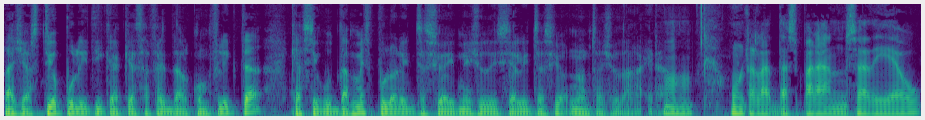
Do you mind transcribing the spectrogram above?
la gestió política que s'ha fet del conflicte, que ha sigut de més polarització i més judicialització, no ens ajuda gaire. Uh -huh. Un relat d'esperança, dieu,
